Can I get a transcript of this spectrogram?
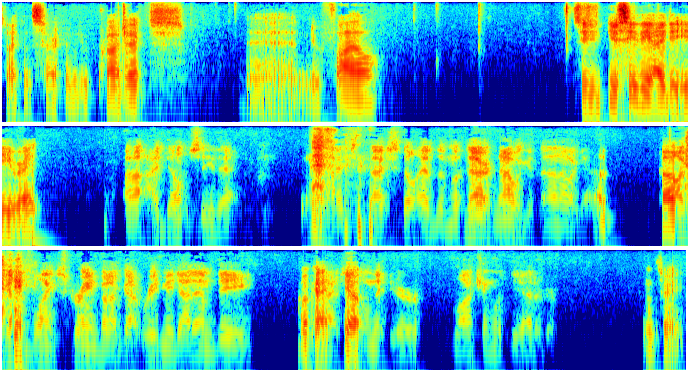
So I can start a new project and new file. So you, you see the IDE, right? Uh, I don't see that. I, I still have the there. Now we get. Uh, now I got it. Well, I've got a blank screen, but I've got readme.md. Okay. I Yep. that you're launching with the editor. That's right.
